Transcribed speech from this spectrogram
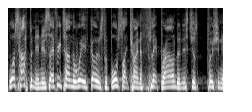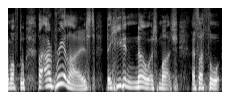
what's happening is every time the wave goes, the board's like trying to flip round and it's just pushing him off the. Like I realized that he didn't know as much as I thought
